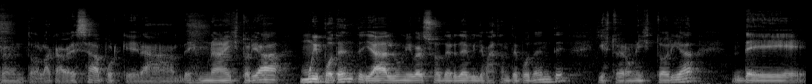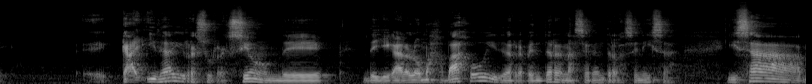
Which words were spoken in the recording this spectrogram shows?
reventó la cabeza porque era, es una historia muy potente, ya el universo de Daredevil es bastante potente, y esto era una historia de eh, caída y resurrección, de, de, llegar a lo más bajo y de repente renacer entre las cenizas. Y esa,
